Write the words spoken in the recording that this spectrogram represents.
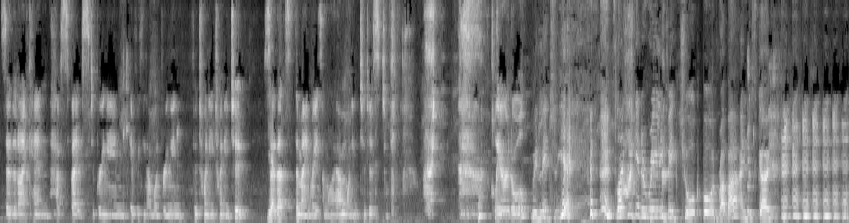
so that I can have space to bring in everything I want to bring in for 2022. So yeah. that's the main reason why I'm wanting to just clear it all. We literally, yeah. it's like we get a really big chalkboard rubber and just go eh, eh, eh,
